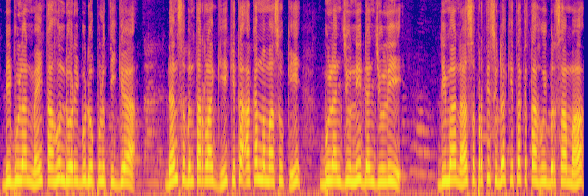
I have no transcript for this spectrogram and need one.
di bulan Mei tahun 2023 dan sebentar lagi kita akan memasuki bulan Juni dan Juli di mana seperti sudah kita ketahui bersama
